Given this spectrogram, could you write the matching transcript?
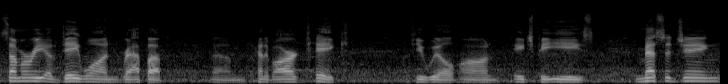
summary of day one, wrap up, um, kind of our take, if you will, on HPE's messaging,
